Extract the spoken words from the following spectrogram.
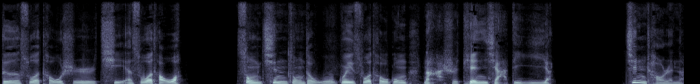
得缩头时且缩头啊！宋钦宗的乌龟缩头功那是天下第一呀！金朝人呢，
